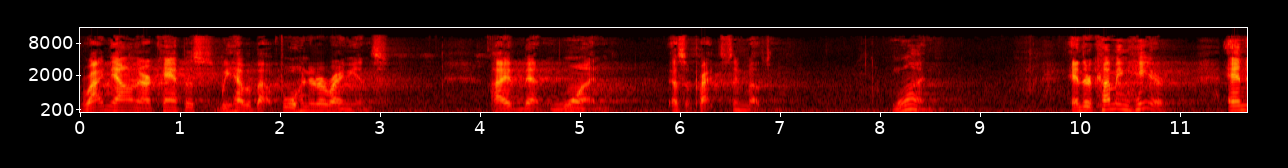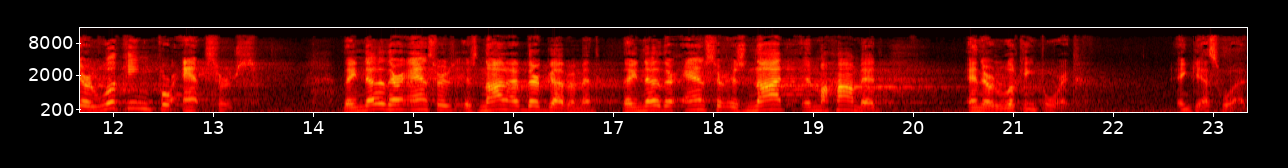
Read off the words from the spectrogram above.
Right now on our campus, we have about 400 Iranians. I have met one as a practicing Muslim. One. And they're coming here and they're looking for answers. They know their answer is not of their government. They know their answer is not in Muhammad, and they're looking for it. And guess what?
